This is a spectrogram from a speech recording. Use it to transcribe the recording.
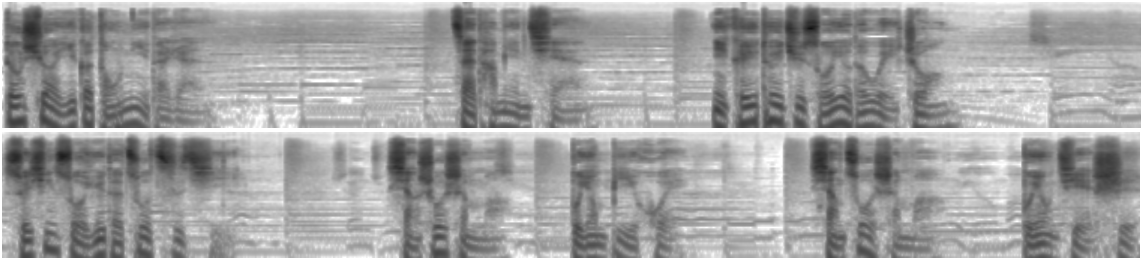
都需要一个懂你的人，在他面前，你可以褪去所有的伪装，随心所欲的做自己，想说什么不用避讳，想做什么不用解释。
